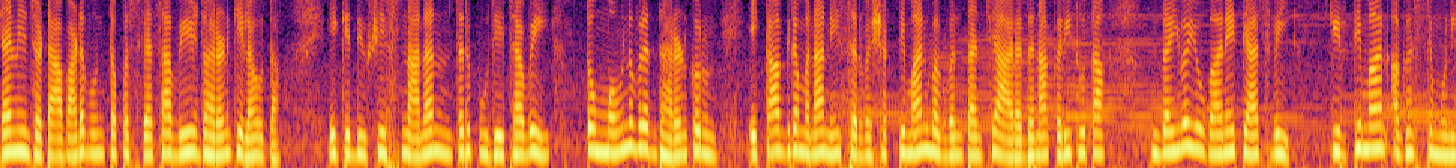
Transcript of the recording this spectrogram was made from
त्याने जटा वाढवून तपस्व्याचा वेश धारण केला होता. एके दिवशी स्नानानंतर पूजेच्या वेळी तो मौनव्रत धारण करून एकाग्र मनाने सर्वशक्तिमान भगवंतांची आराधना करीत होता. दैवयोगाने त्याचवेळी कीर्तिमान अगस्त्य मुनी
